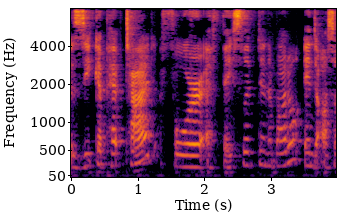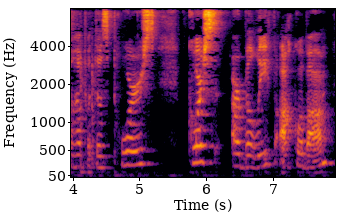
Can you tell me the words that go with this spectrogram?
Zika peptide for a facelift in a bottle and to also help with those pores. Of course, our belif Aqua Bomb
